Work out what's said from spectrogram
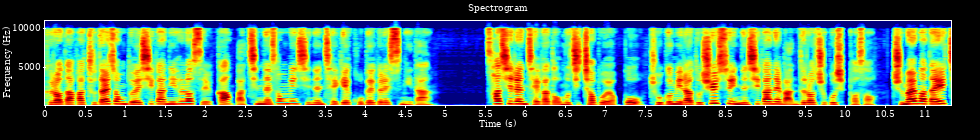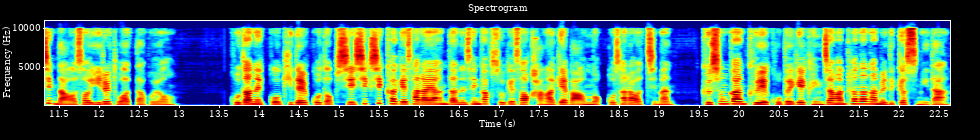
그러다가 두 달 정도의 시간이 흘렀을까 마침내 성민 씨는 제게 고백을 했습니다. 사실은 제가 너무 지쳐 보였고 조금이라도 쉴 수 있는 시간을 만들어주고 싶어서 주말마다 일찍 나와서 일을 도왔다고요. 고단했고 기댈 곳 없이 씩씩하게 살아야 한다는 생각 속에서 강하게 마음먹고 살아왔지만 그 순간 그의 고백에 굉장한 편안함을 느꼈습니다.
